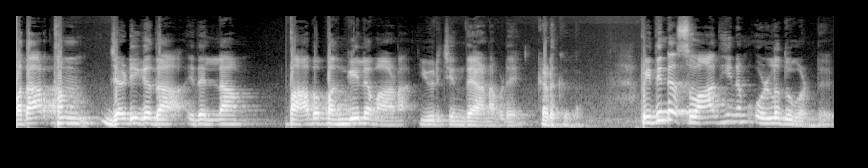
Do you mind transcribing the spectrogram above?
പദാർത്ഥം ജഡികത ഇതെല്ലാം പാപപങ്കിലമാണ് ഈ ഒരു ചിന്തയാണ് അവിടെ കിടക്കുക. അപ്പം ഇതിന്റെ സ്വാധീനം ഉള്ളതുകൊണ്ട്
